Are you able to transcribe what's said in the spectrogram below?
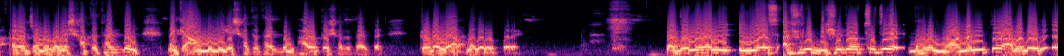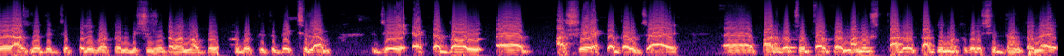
আপনারা জনগণের সাথে থাকবেন নাকি আওয়ামী লীগের সাথে থাকবেন, ভারতের সাথে থাকবেন, টোটালি আপনাদের উপরে। ধন্যবাদ, ইলিয়াস। আসলে বিষয়টা হচ্ছে যে, ধরো নর্মালি তো আমাদের রাজনৈতিক যে পরিবর্তন, বিশেষত আমরা নব্বই পরবর্তীতে দেখছিলাম যে একটা দল আসে, একটা দল যায় পাঁচ বছর পর পর মানুষ তাদের তাদের মতো করে সিদ্ধান্ত নেয়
